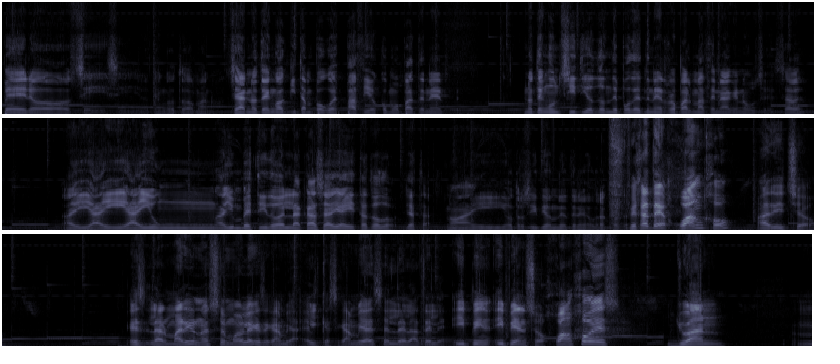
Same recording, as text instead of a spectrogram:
Pero sí, sí, yo lo tengo todo a mano. O sea, no tengo aquí tampoco espacio como para tener. No tengo un sitio donde poder tener ropa almacenada que no use, ¿sabes? Hay un. Hay un vestidor en la casa y ahí está todo. Ya está. No hay otro sitio donde tener otras cosas. Fíjate, Juanjo ha dicho. Es, el armario no es el mueble que se cambia, el que se cambia es el de la tele. Y, pi- y pienso, Juanjo es Joan mm,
